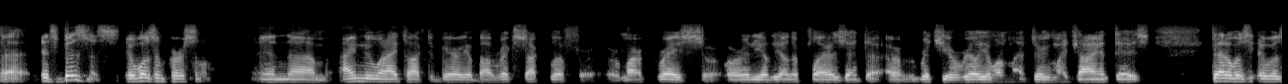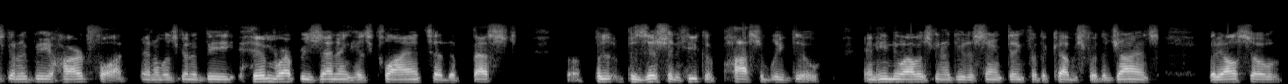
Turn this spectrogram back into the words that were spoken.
uh, it's business. It wasn't personal. And um, I knew when I talked to Barry about Rick Sutcliffe or, or Mark Grace or, or, any of the other players that uh, or Richie Aurilia my, during my Giant days, that it was it was going to be hard fought and it was going to be him representing his client to the best uh, position he could possibly do. And he knew I was going to do the same thing for the Cubs, for the Giants. But he also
